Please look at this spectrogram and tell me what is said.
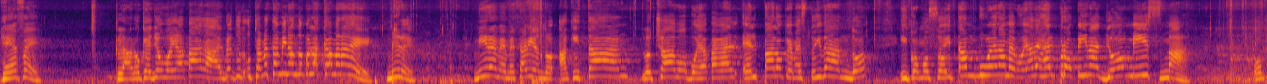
Jefe. Claro que yo voy a pagar. ¿Usted me está mirando por las cámaras, eh? Mire. Míreme, me está viendo. Aquí están los chavos. Voy a pagar el palo que me estoy dando. Y como soy tan buena, me voy a dejar propina yo misma. ¿Ok?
